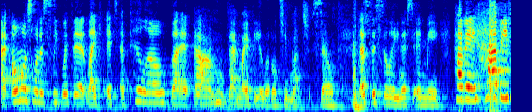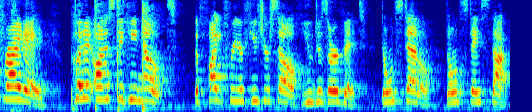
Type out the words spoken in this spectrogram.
I almost want to sleep with it like it's a pillow, but um, that might be a little too much. So that's the silliness in me. Have a happy Friday. Put it on a sticky note. The fight for your future self. You deserve it. Don't settle. Don't stay stuck.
